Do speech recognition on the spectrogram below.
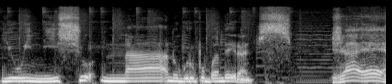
e o início na no grupo Bandeirantes. Já é.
